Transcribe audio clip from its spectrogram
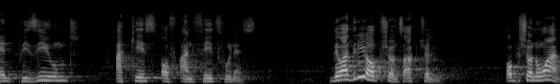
and presumed a case of unfaithfulness. There were three options actually. Option one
